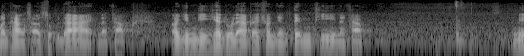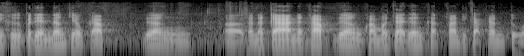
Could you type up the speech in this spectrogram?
มาทางสาธารณสุขได้นะครับ เรายินดีที่ดูแลประชาชนอย่างเต็มที่นะครับอันนี้คือประเด็นเรื่องเกี่ยวกับเรื่องสถานการณ์นะครับ เรื่องความมั่นใจเรื่องสถานที่กักกันตัว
